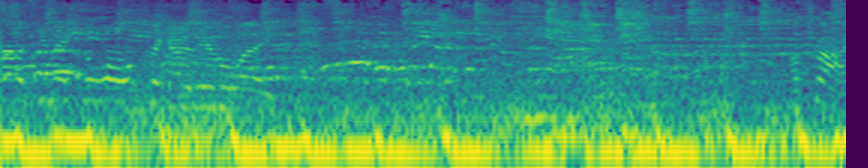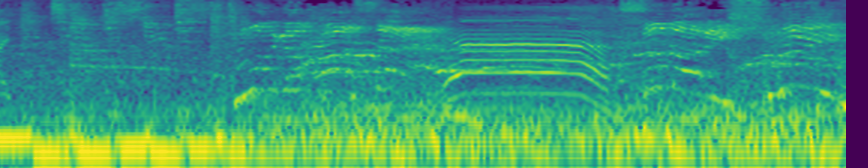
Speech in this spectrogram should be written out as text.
How do you make the walk to go the other way? I'll try. You want to go faster? Yeah! Somebody scream!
